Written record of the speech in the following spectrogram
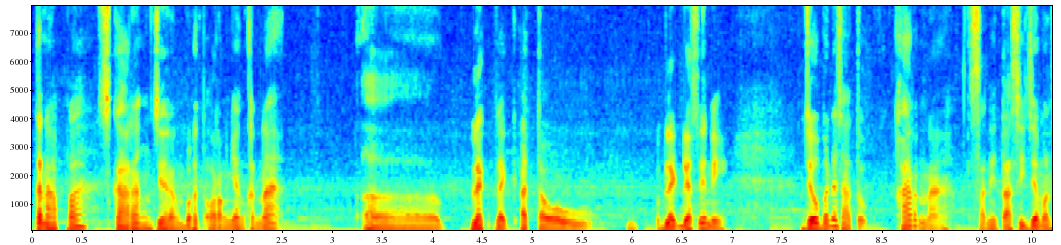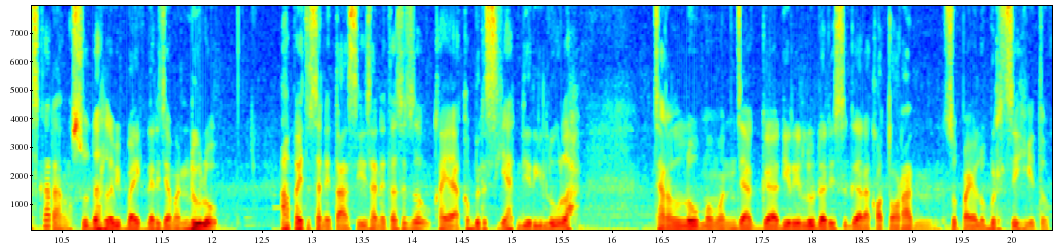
kenapa sekarang jarang banget orang yang kena uh, Black Plague atau Black Death ini? Jawabannya satu, karena sanitasi zaman sekarang sudah lebih baik dari zaman dulu. Apa itu sanitasi? Sanitasi itu kayak kebersihan diri lu lah. Cara lu menjaga diri lu dari segala kotoran supaya lu bersih gitu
